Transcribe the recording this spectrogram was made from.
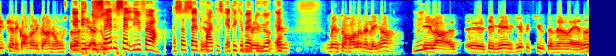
det kan det godt være, det gør nogle steder ja, det, her du sagde det selv lige før. Altså, så sagde du yes. faktisk, at det kan være men, dyre. Ja. Men, men så holder det længere, mm. eller øh, det er mere energieffektivt end noget andet.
